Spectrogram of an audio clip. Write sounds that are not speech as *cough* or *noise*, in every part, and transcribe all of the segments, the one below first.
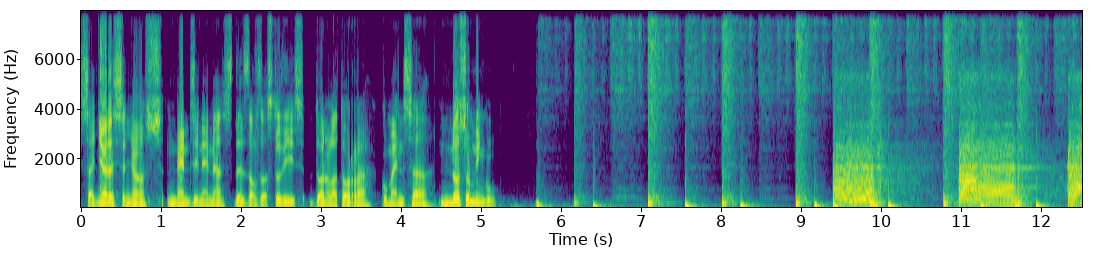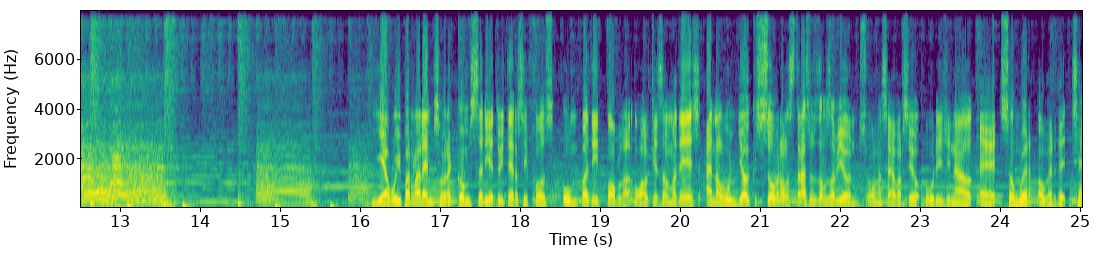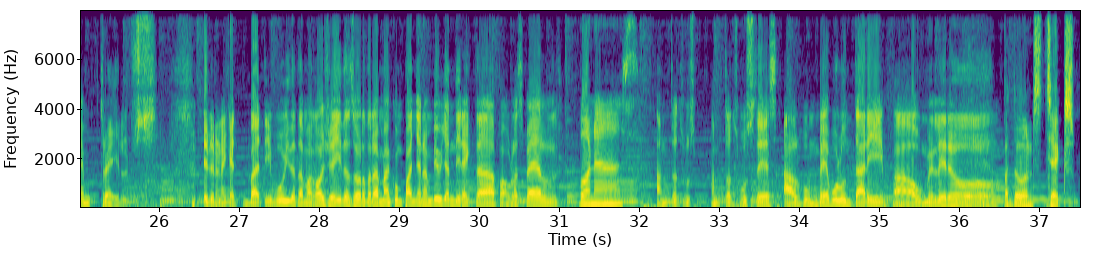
Senyores i senyors, nens i nenes, des dels estudis Dona la Torre comença No som ningú. I avui parlarem sobre com seria Twitter si fos un petit poble, o el que és el mateix, en algun lloc sobre els traços dels avions, o en la seva versió original, eh, Somewhere Over the Chemtrails. *laughs* I durant aquest batibull de demagogia i desordre m'acompanyen en viu i en directe Paula Espelt. Bones. Amb tots, vos- amb tots vostès, el bomber voluntari Pau Melero. Petons, xecs.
